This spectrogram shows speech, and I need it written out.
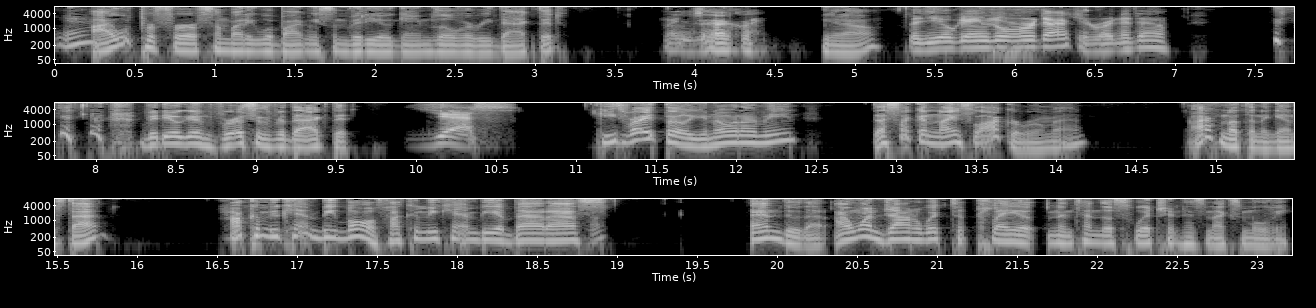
Yeah, I would prefer if somebody would buy me some video games over redacted, exactly. you know? Video games over redacted. Writing it down. Video games versus redacted. Yes. He's right though, you know what I mean? That's like a nice locker room, man. I have nothing against that. How come you can't be both? How come you can't be a badass and do that? I want John Wick to play a Nintendo Switch in his next movie.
